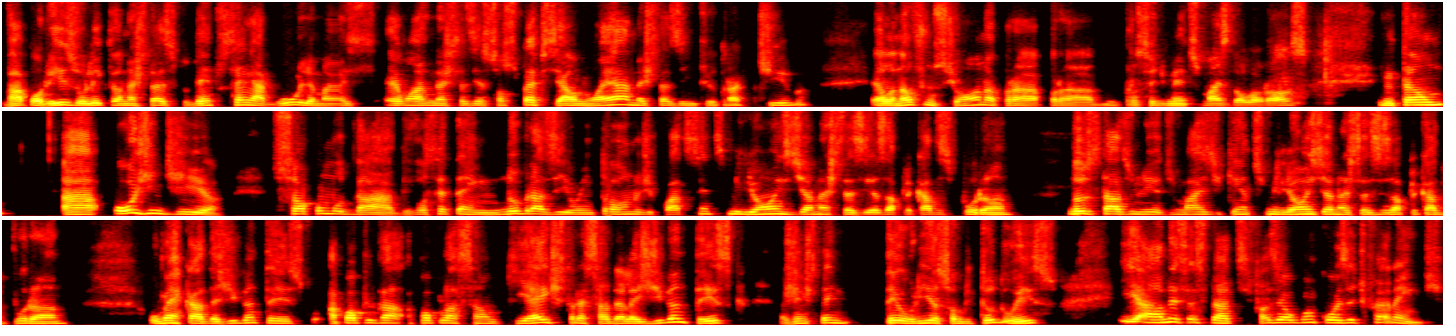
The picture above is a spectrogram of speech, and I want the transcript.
vaporiza o líquido anestésico dentro sem agulha, mas é uma anestesia só superficial, não é anestesia infiltrativa ela não funciona para procedimentos mais dolorosos. Então, ah, hoje em dia, só como dado, você tem no Brasil em torno de 400 milhões de anestesias aplicadas por ano, nos Estados Unidos, mais de 500 milhões de anestesias aplicadas por ano. O mercado é gigantesco, a, popula a população que é estressada é gigantesca, a gente tem teoria sobre tudo isso, e há necessidade de se fazer alguma coisa diferente.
